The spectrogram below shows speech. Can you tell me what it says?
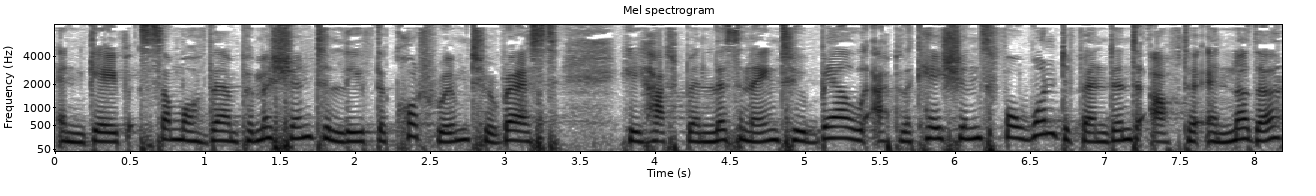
and gave some of them permission to leave the courtroom to rest. He had been listening to bail applications for one defendant after another,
